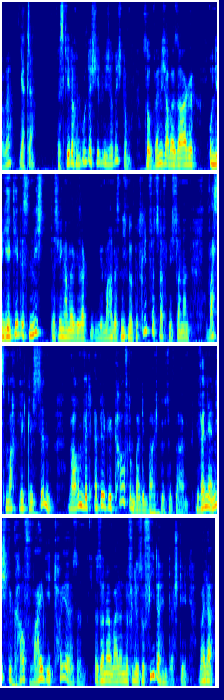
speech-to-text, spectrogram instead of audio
oder? Ja, klar. Das geht doch in unterschiedliche Richtungen. So, wenn ich aber sage, und hier geht es nicht, deswegen haben wir gesagt, wir machen das nicht nur betriebswirtschaftlich, sondern was macht wirklich Sinn? Warum wird Apple gekauft, um bei dem Beispiel zu bleiben? Die werden ja nicht gekauft, weil die teuer sind, sondern weil da eine Philosophie dahinter steht, weil da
